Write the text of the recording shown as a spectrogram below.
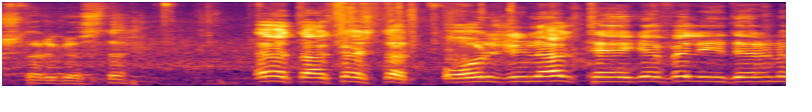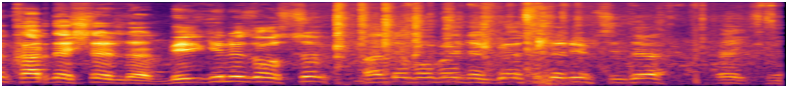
Kuşları göster. Evet arkadaşlar orijinal TGF liderinin kardeşleridir. Bilginiz olsun. Anne babayı da göstereyim size. Bekle.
